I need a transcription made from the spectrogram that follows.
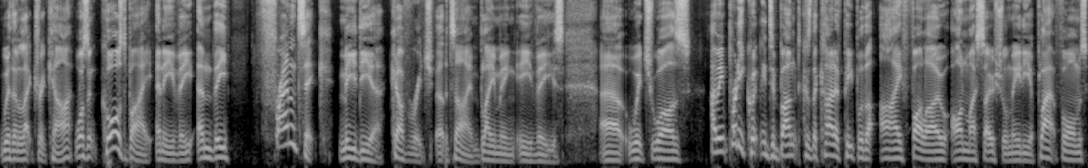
with an electric car. It wasn't caused by an EV, and the frantic media coverage at the time blaming EVs, uh, which was. I mean, pretty quickly debunked because the kind of people that I follow on my social media platforms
